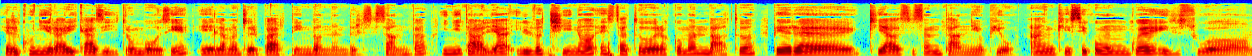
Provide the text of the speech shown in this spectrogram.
e alcuni rari casi di trombosi, e la maggior parte in donne under 60, in Italia il vaccino è stato raccomandato per eh, chi ha 60 anni o più, anche se comunque il suo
